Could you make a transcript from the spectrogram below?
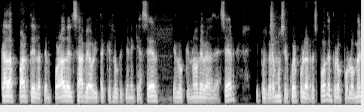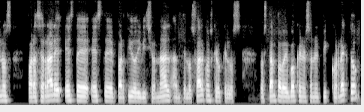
cada parte de la temporada, él sabe ahorita qué es lo que tiene que hacer, qué es lo que no debe de hacer, y pues veremos si el cuerpo le responde, pero por lo menos para cerrar e, este, este partido divisional ante los Falcons, creo que los, los Tampa Bay Buccaneers son el pick correcto,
